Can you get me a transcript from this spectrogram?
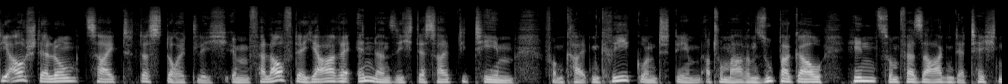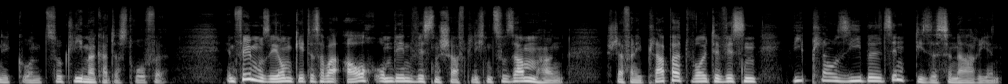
Die Ausstellung zeigt das deutlich. Im Verlauf der Jahre ändern sich deshalb die Themen vom Kalten Krieg und dem atomaren Supergau hin zum Versagen der Technik und zur Klimakatastrophe. Im Filmmuseum geht es aber auch um den wissenschaftlichen Zusammenhang. Stefanie Plappert wollte wissen, wie plausibel sind diese Szenarien?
